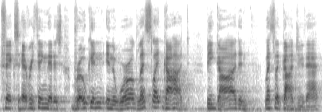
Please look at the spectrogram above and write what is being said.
fix everything that is broken in the world. Let's let God be God and let's let God do that.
